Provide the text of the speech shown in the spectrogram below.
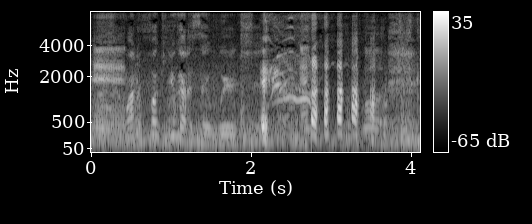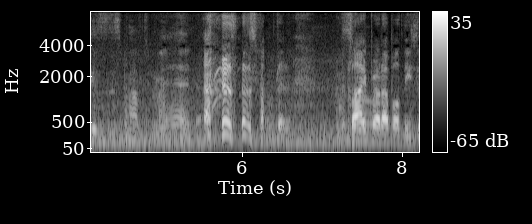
and Why the fuck you gotta say weird shit? and well, just because this popped in my head. This is fucking- Clyde brought up all these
